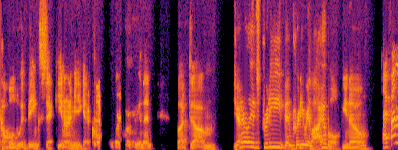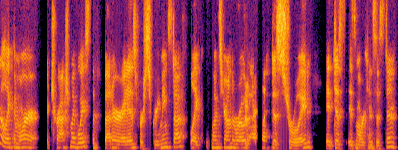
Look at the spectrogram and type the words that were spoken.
coupled with being sick. You know what I mean? You get a cold or something, and then. But um, generally, it's pretty been pretty reliable. You know. I found that like the more I trash my voice, the better it is for screaming stuff. Like once you're on the road and it's like destroyed, it just is more consistent.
